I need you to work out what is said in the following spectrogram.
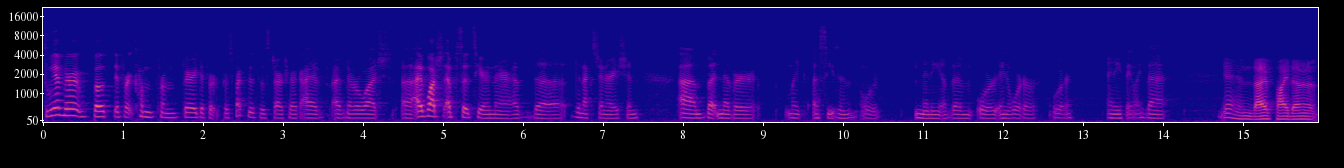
So we have very both different come from very different perspectives with Star Trek. I have I've never watched uh, I've watched episodes here and there of the the Next Generation, um, but never like a season or many of them or in order or anything like that. Yeah, and I've probably done it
